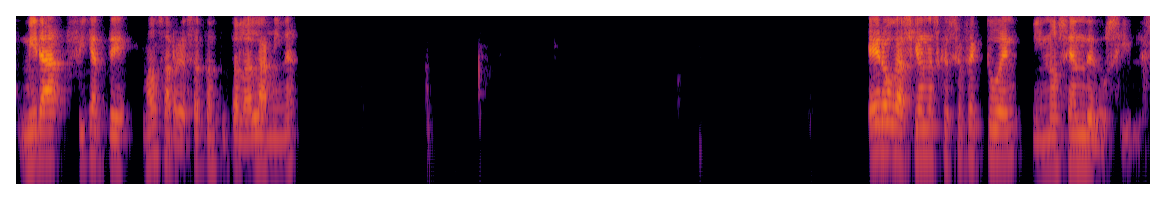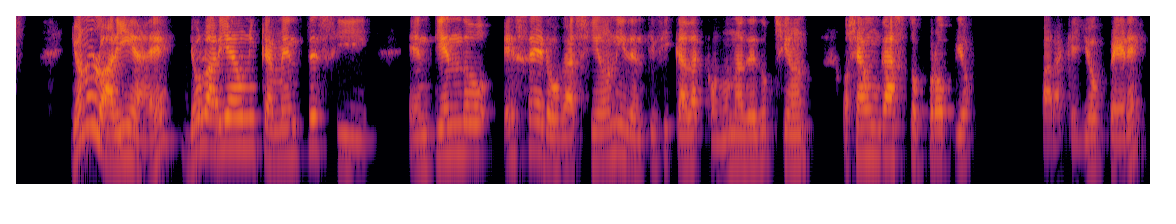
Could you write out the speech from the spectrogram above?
mira, fíjate, vamos a regresar tantito a la lámina. Erogaciones que se efectúen y no sean deducibles. Yo no lo haría, ¿eh? Yo lo haría únicamente si entiendo esa erogación identificada con una deducción, o sea, un gasto propio para que yo opere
